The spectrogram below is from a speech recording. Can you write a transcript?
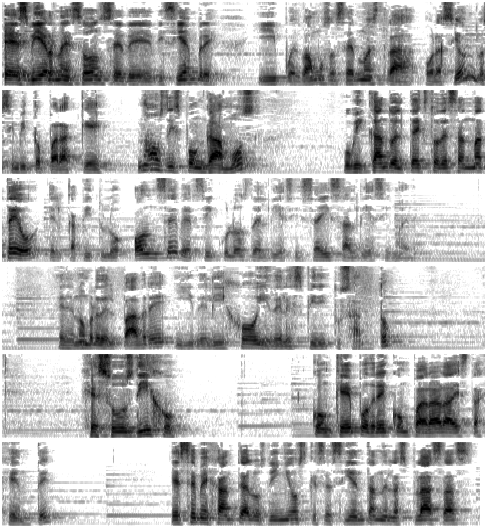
Es viernes 11 de diciembre y pues vamos a hacer nuestra oración. Los invito para que nos dispongamos ubicando el texto de San Mateo, el capítulo 11, versículos del 16 al 19. En el nombre del Padre y del Hijo y del Espíritu Santo. Jesús dijo, ¿con qué podré comparar a esta gente? Es semejante a los niños que se sientan en las plazas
